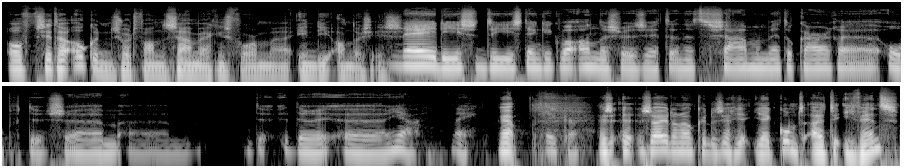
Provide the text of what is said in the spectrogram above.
Of zit daar ook een soort van samenwerkingsvorm eh, in die anders is? Nee, die is, die is denk ik wel anders. We zetten het samen met elkaar eh, op. Dus ehm, ehm, de, de, ja, nee, Ja. zeker. Zou je dan ook kunnen zeggen, jij komt uit de events.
